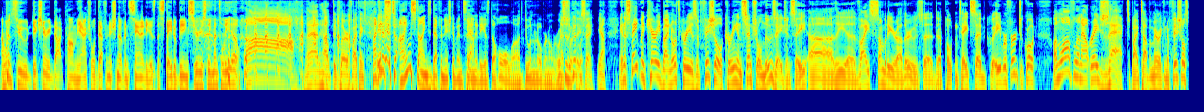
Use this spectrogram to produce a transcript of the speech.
I went to dictionary.com. The actual definition of insanity is the state of being seriously mentally ill. ah, that helped to clarify things. I think that's Einstein's definition of insanity yeah. is the whole uh, doing it over and over, which that's is what good they one. say. Yeah, in a statement carried by North Korea's official Korean Central News Agency, uh, the uh, vice somebody or other who's a, a potentate said he referred to quote unlawful and outrageous acts by top American officials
